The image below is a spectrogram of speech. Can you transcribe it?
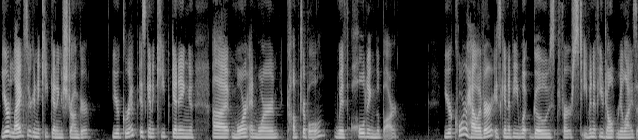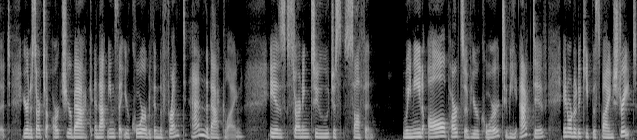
your legs are going to keep getting stronger. Your grip is going to keep getting uh, more and more comfortable with holding the bar. Your core, however, is going to be what goes first, even if you don't realize it. You're going to start to arch your back, and that means that your core within the front and the back line is starting to just soften. We need all parts of your core to be active in order to keep the spine straight,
